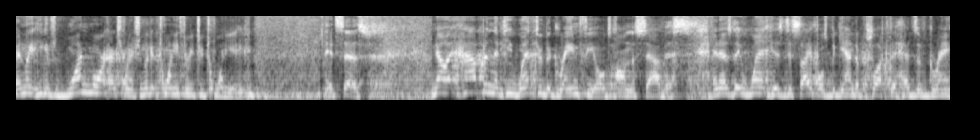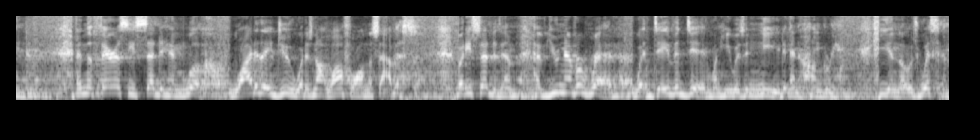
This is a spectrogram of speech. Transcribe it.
And look, he gives one more explanation. Look at 23 to 28. It says, now it happened that he went through the grain fields on the Sabbath. And as they went, his disciples began to pluck the heads of grain. And the Pharisees said to him, Look, why do they do what is not lawful on the Sabbath? But he said to them, Have you never read what David did when he was in need and hungry, he and those with him?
